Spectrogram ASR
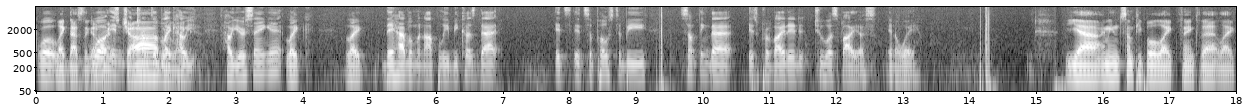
Well, Like that's the well, government's in, job. in terms of or like, how like- you, how you're saying it, like, like they have a monopoly because that it's it's supposed to be something that is provided to us by us in a way. Yeah, I mean, some people like think that like,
